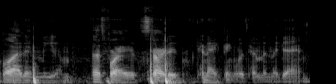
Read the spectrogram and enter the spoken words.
well, I didn't meet him. That's where I started connecting with him in the game.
